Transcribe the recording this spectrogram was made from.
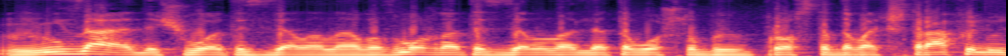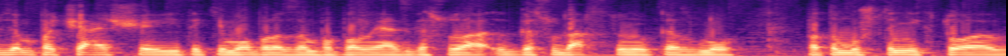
Не знаю, для чего это сделано. Возможно, это сделано для того, чтобы просто давать штрафы людям почаще и таким образом пополнять государ... государственную казну. Потому что никто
